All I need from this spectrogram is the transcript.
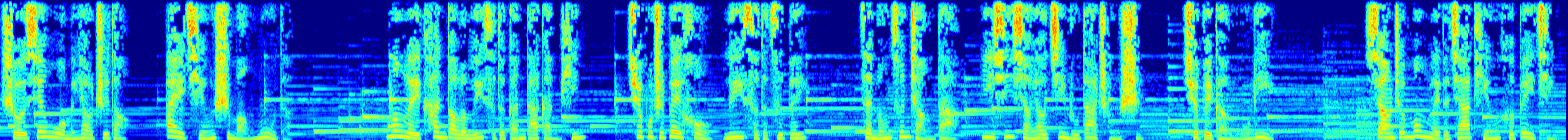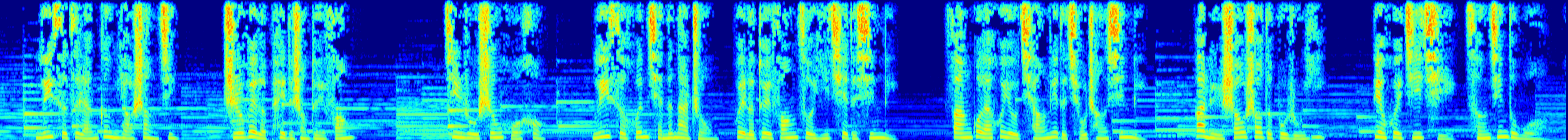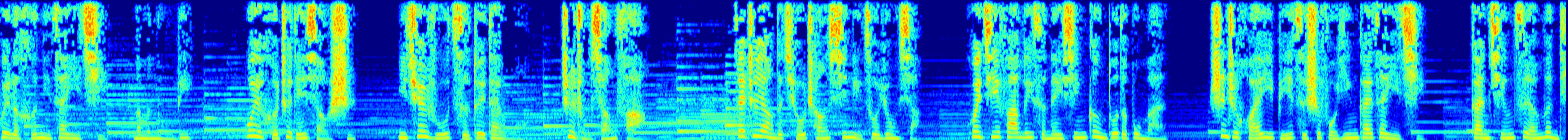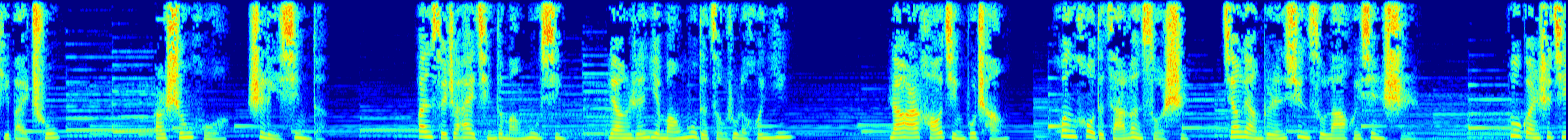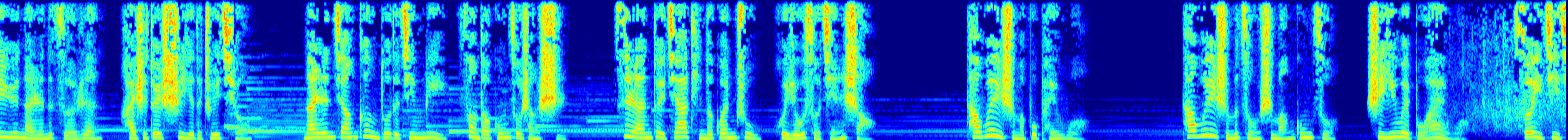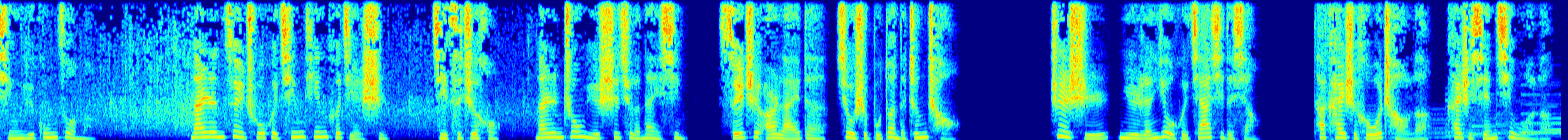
首先，我们要知道，爱情是盲目的。孟磊看到了 Lisa 的敢打敢拼，却不知背后 Lisa 的自卑。在农村长大，一心想要进入大城市，却倍感无力。想着孟磊的家庭和背景，Lisa 自然更要上进，只为了配得上对方。进入生活后，Lisa 婚前的那种为了对方做一切的心理，反过来会有强烈的求偿心理。伴侣稍稍的不如意，便会激起曾经的我为了和你在一起那么努力，为何这点小事你却如此对待我？这种想法。在这样的求偿心理作用下，会激发 Lisa 内心更多的不满，甚至怀疑彼此是否应该在一起，感情自然问题百出。而生活是理性的，伴随着爱情的盲目性，两人也盲目的走入了婚姻。然而好景不长，婚后的杂乱琐事将两个人迅速拉回现实。不管是基于男人的责任，还是对事业的追求，男人将更多的精力放到工作上时。自然对家庭的关注会有所减少。他为什么不陪我？他为什么总是忙工作？是因为不爱我，所以寄情于工作吗？男人最初会倾听和解释，几次之后，男人终于失去了耐性，随之而来的就是不断的争吵。这时，女人又会加戏的想：他开始和我吵了，开始嫌弃我了。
